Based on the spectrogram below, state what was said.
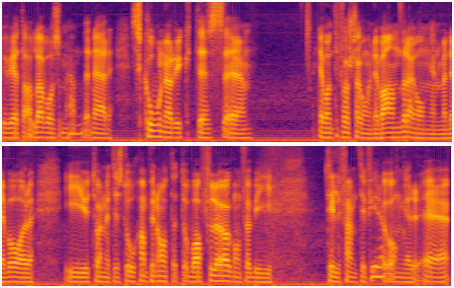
vi vet alla vad som hände när skorna rycktes. Eh, det var inte första gången, det var andra gången, men det var i uttagningen till Storchampionatet. Då bara flög hon förbi till 54 gånger. Eh,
